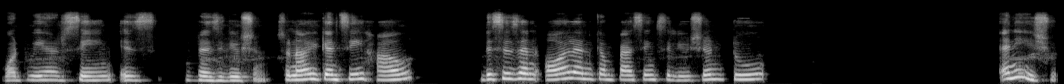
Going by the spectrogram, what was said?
what we are saying is resolution. So now you can see how this is an all encompassing solution to any issue.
